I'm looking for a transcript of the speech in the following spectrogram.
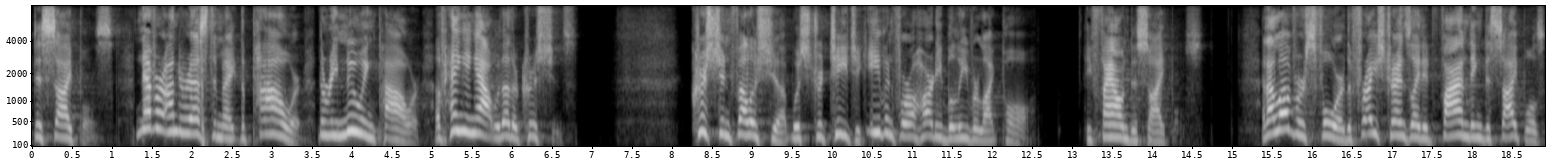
disciples. Never underestimate the power, the renewing power of hanging out with other Christians. Christian fellowship was strategic, even for a hardy believer like Paul. He found disciples. And I love verse 4. The phrase translated finding disciples,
